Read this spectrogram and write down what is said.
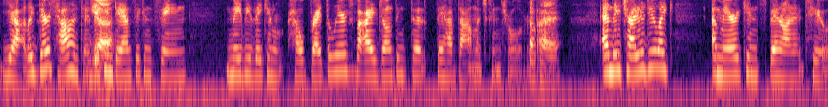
Yeah, like they're talented. They can dance. They can sing. Maybe they can help write the lyrics, but I don't think that they have that much control over that. Okay. and they try to do like American spin on it too,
